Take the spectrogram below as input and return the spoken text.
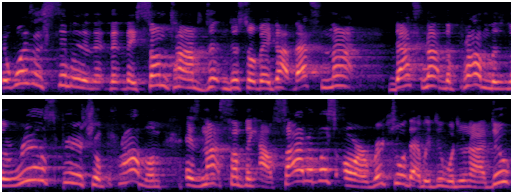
It wasn't simply that, that they sometimes didn't disobey God. That's not that's not the problem. The real spiritual problem is not something outside of us or a ritual that we do or do not do.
